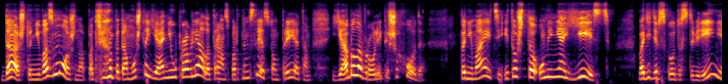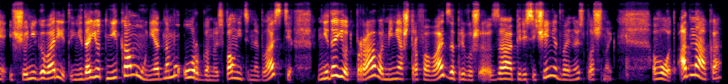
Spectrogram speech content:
Да, что невозможно, потому что я не управляла транспортным средством при этом. Я была в роли пешехода. Понимаете? И то, что у меня есть водительское удостоверение, еще не говорит и не дает никому, ни одному органу исполнительной власти, не дает права меня штрафовать за, превыш... за пересечение двойной сплошной. Вот. Однако,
